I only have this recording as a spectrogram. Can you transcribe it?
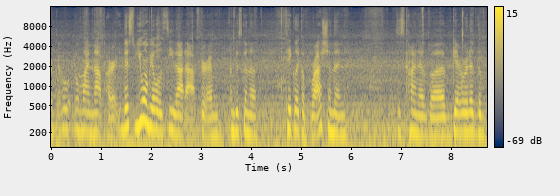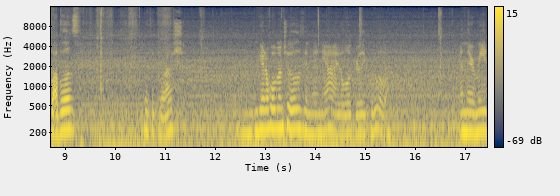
Out. Don't mind that part. This you won't be able to see that after. I'm I'm just gonna take like a brush and then just kind of uh, get rid of the bubbles with a brush. And get a whole bunch of those and then yeah it'll look really cool. And they're made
